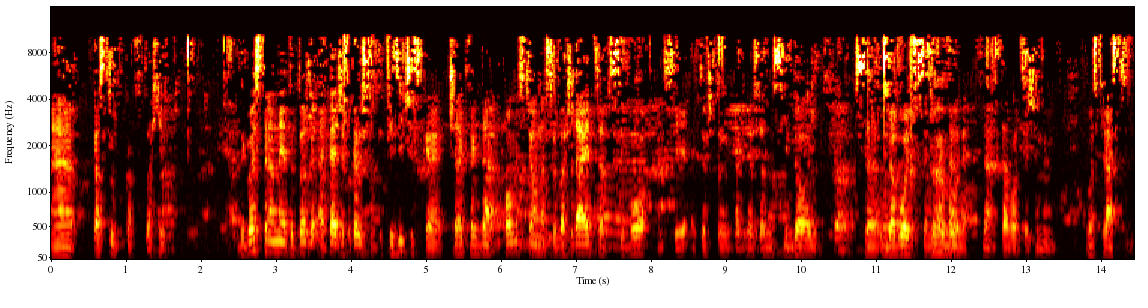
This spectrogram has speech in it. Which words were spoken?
э, поступков плохих. С другой стороны, это тоже, опять же, показывает, что это физическое. Человек тогда полностью он освобождается от всего, от, всей, от того, что как я связано с едой, с удовольствием и так далее. Да, с того совершенно. Его страстью.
